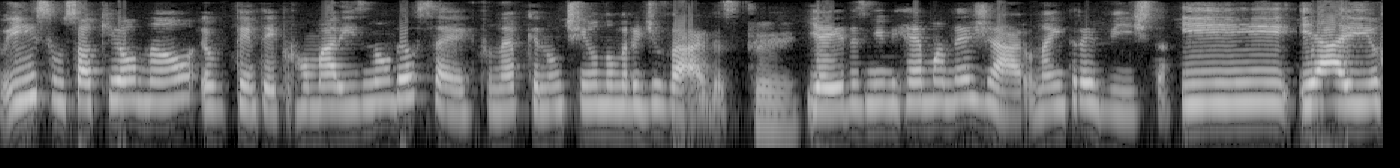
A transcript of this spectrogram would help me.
isso, só que eu não, eu tentei pro Romariz e não deu certo, né, porque não tinha o número de vagas. Sei. E aí eles me remanejaram na entrevista. E, e aí o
